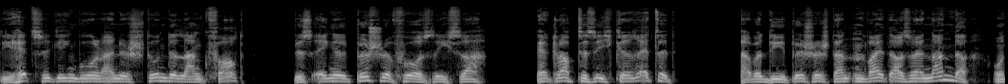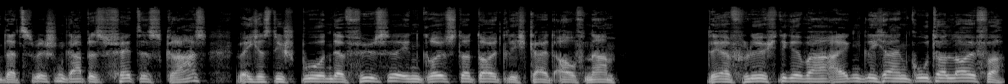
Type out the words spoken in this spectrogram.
Die Hetze ging wohl eine Stunde lang fort, bis Engel Büsche vor sich sah. Er glaubte sich gerettet, aber die Büsche standen weit auseinander, und dazwischen gab es fettes Gras, welches die Spuren der Füße in größter Deutlichkeit aufnahm. Der Flüchtige war eigentlich ein guter Läufer,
